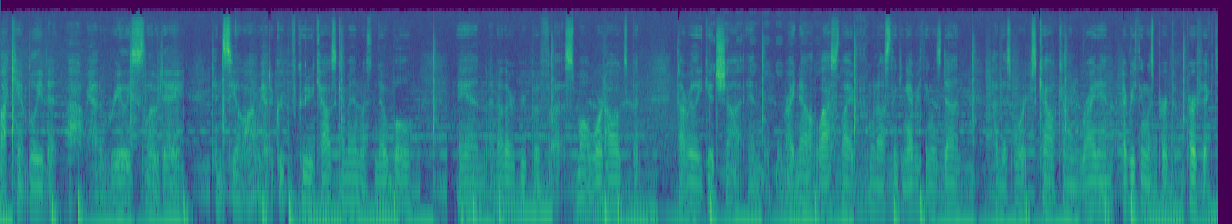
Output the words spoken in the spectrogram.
I can't believe it. Uh, we had a really slow day. Didn't see a lot. We had a group of kudu cows come in with no bull and another group of uh, small warthogs, but not really a good shot. And right now, last light, when I was thinking everything was done, I had this oryx cow coming right in. Everything was perfect, perfect.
